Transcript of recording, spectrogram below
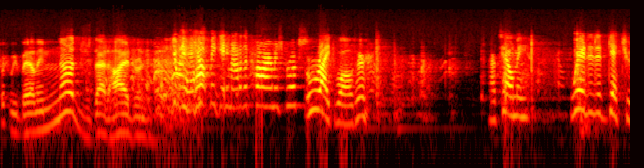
But we barely nudged that hydrant. You will help me get him out of the car, Miss Brooks? Right, Walter. Now tell me, where did it get you,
